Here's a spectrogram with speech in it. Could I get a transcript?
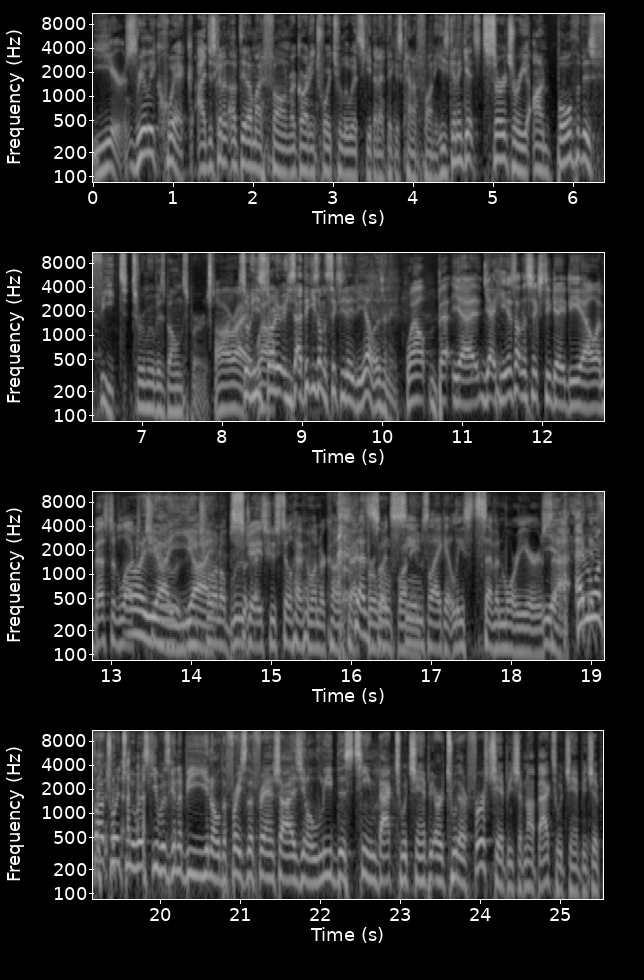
years. Really quick, I just got an update on my phone regarding Troy Tulowitzki that I think is kind of funny. He's going to get surgery on both of his feet to remove his bone spurs. All right, So he's well- started. He's, I think he's on the 60 day DL, isn't he? Well, be, yeah, yeah, he is on the 60-day DL, and best of luck Oh, to yeah, the yeah. Toronto Blue So- Jays, who still have him under contract for so what funny. seems like at least seven more years. Yeah, Uh, everyone it's- thought Troy Tulowitzki was going to be, you know, the face of the franchise, you know, lead this team back to a champion or to their first championship, not back to a championship.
